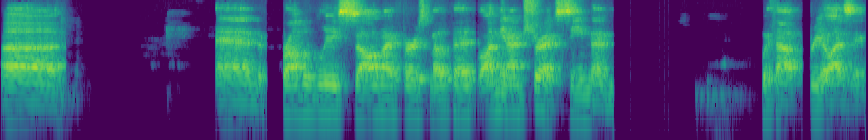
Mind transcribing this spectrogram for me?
Uh, and probably saw my first moped. Well, I mean, I'm sure I've seen them without realizing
